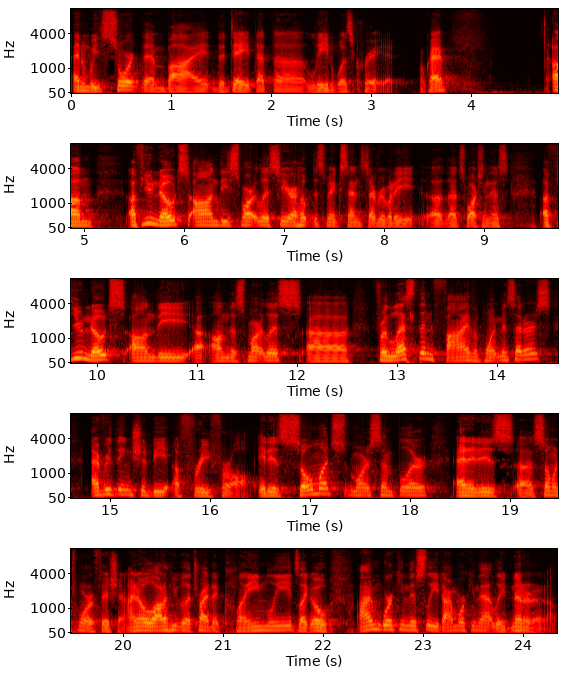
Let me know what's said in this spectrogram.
and we sort them by the date that the lead was created. Okay. Um, a few notes on the smart list here. I hope this makes sense to everybody uh, that's watching this. A few notes on the uh, on the smart list. Uh, for less than five appointment setters, everything should be a free for all. It is so much more simpler and it is uh, so much more efficient. I know a lot of people that try to claim leads, like, "Oh, I'm working this lead, I'm working that lead." No, no, no, no.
